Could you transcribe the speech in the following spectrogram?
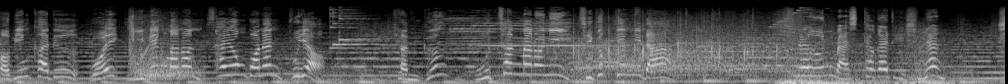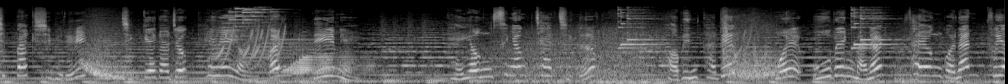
법인카드 월 200만 원 사용 권한 부여, 현금 5천만 원이 지급됩니다. 크라운 마스터가 되시면 10박 11일 직계가족 해외여행권 4명, 대형 승용차 지급, 법인카드 월 500만 원 사용 권한 부여,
